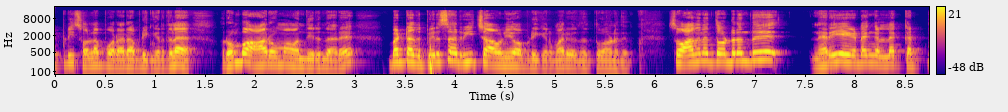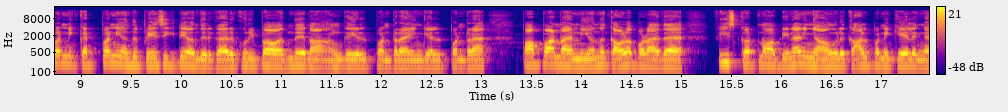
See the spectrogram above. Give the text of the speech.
எப்படி சொல்ல போகிறாரு அப்படிங்கிறதுல ரொம்ப ஆர்வமாக வந்து இருந்தார். பட் அது பெருசாக ரீச் ஆகலையோ அப்படிங்கிற மாதிரி வந்து தோணுது. ஸோ அதனை தொடர்ந்து நிறைய இடங்களில் கட் பண்ணி கட் பண்ணி வந்து பேசிக்கிட்டே வந்திருக்காரு. குறிப்பாக வந்து நான் அங்கே ஹெல்ப் பண்ணுறேன் இங்கே ஹெல்ப் பண்ணுறேன் பாப்பா நான் நீ வந்து கவலைப்படாத. ஃபீஸ் கட்டணும் அப்படின்னா நீங்கள் அவங்களுக்கு கால் பண்ணி கேளுங்க.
